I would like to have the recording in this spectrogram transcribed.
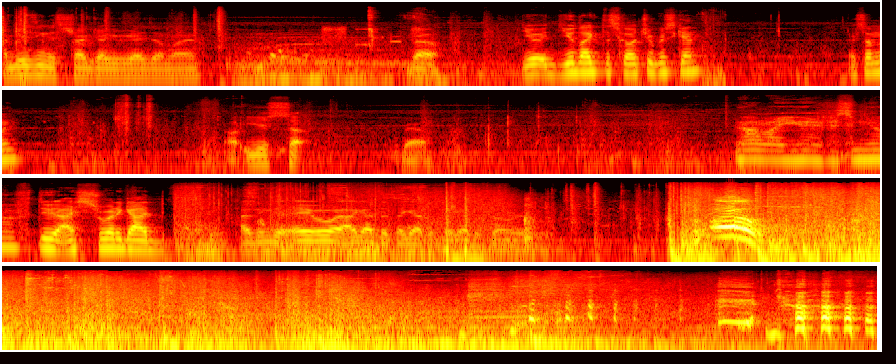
I'm using this chug jug if you guys don't mind. Bro. You you like the Skull Trooper skin? Or something? Oh, you're so... Bro. Oh my, you're pissing me off. Dude, I swear to God. I think they're... Hey, wait, wait, I got this, I got this, I got this. Don't worry. Oh! No!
